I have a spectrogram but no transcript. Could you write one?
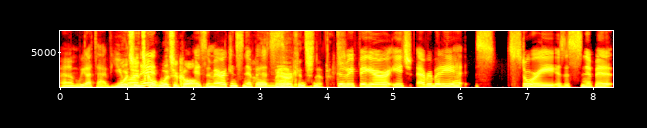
Um, we got to have you What's on it? it. Called, what's it called? It's American Snippets American Snippets. because we figure each everybody's story is a snippet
